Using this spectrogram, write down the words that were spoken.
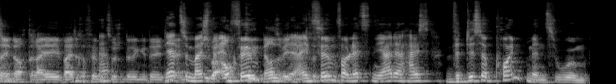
wahrscheinlich noch drei weitere Filme Ja. zwischendrin gedreht. Ja, die zum einen Beispiel über- ein Film, ein Film vom letzten Jahr, der heißt The Disappointments Room.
